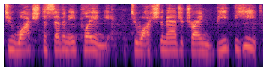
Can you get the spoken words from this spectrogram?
to watch the 7-8 playing game, to watch the Magic try and beat the Heat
